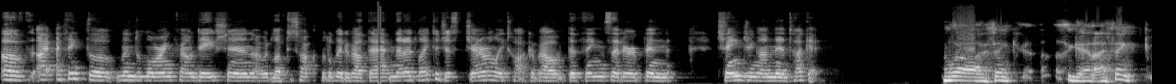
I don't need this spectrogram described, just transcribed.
Of, I, I, think the Linda Loring Foundation. I would love to talk a little bit about that. And then I'd like to just generally talk about the things that have been changing on Nantucket. Well, I think, again, I think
